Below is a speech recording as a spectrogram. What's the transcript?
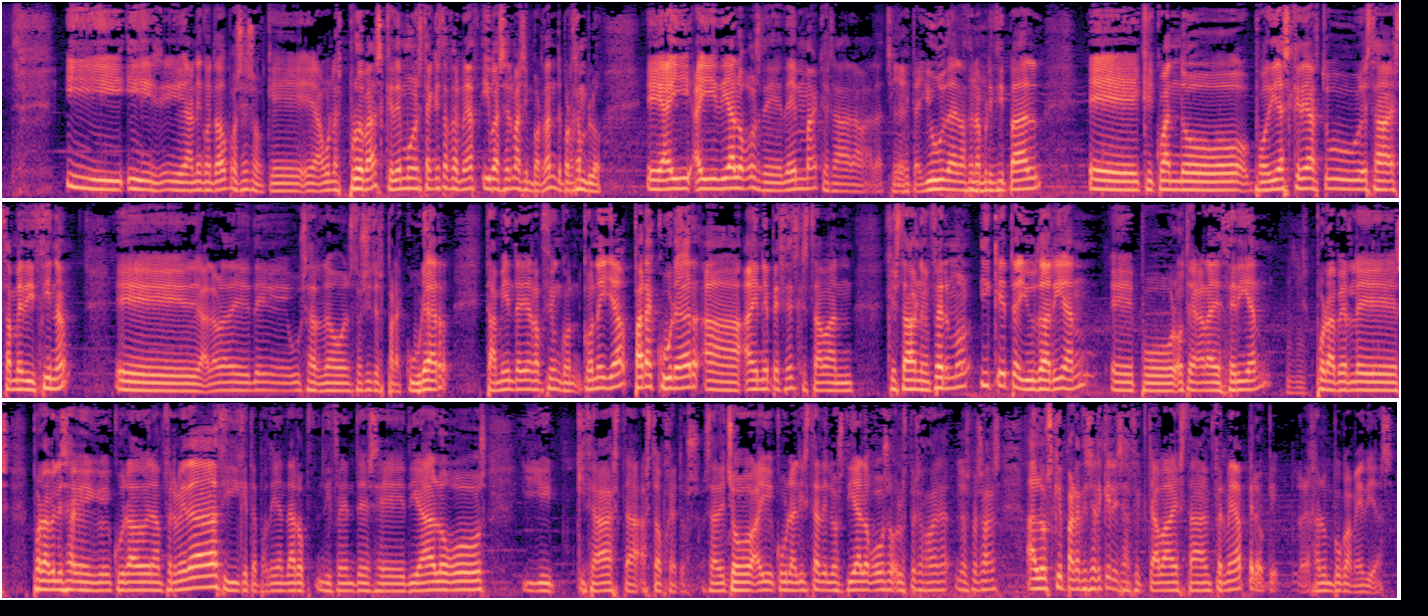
Y, y- y han encontrado, pues eso, que eh, algunas pruebas que demuestran que esta enfermedad iba a ser más importante. Por ejemplo, eh, hay, hay diálogos de, de Emma, que es la, la, la chica que te ayuda en la zona principal, eh, que cuando podías crear tú esta, esta medicina, eh, a la hora de, de usarlo en estos sitios para curar, también tenías la opción con, con ella para curar a, a NPCs que estaban, que estaban enfermos y que te ayudarían eh, por, o te agradecerían por haberles, por haberles eh, curado de la enfermedad y que te podrían dar diferentes eh, diálogos y quizá hasta, hasta objetos. O sea, de hecho hay como una lista de los diálogos o los personajes, los personajes a los que parece ser que les afectaba esta enfermedad, pero que lo dejan un poco a medias.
